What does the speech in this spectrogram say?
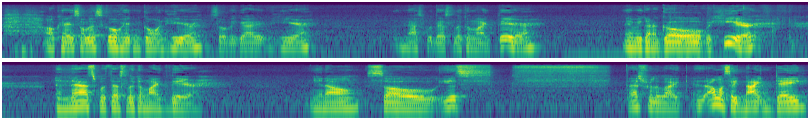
Okay, so let's go ahead and go in here. So we got it here. And that's what that's looking like there. Then we're gonna go over here. And that's what that's looking like there. You know, so it's that's really like I won't say night and day,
